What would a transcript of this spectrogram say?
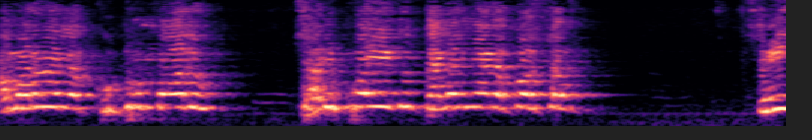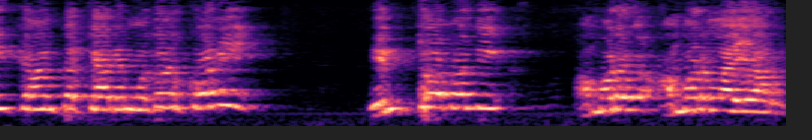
అమరవీరుల కుటుంబాలు చనిపోయేది తెలంగాణ కోసం శ్రీకాంతచారి మొదలుకొని ఎంతో మంది అమర అమరులయ్యారు.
